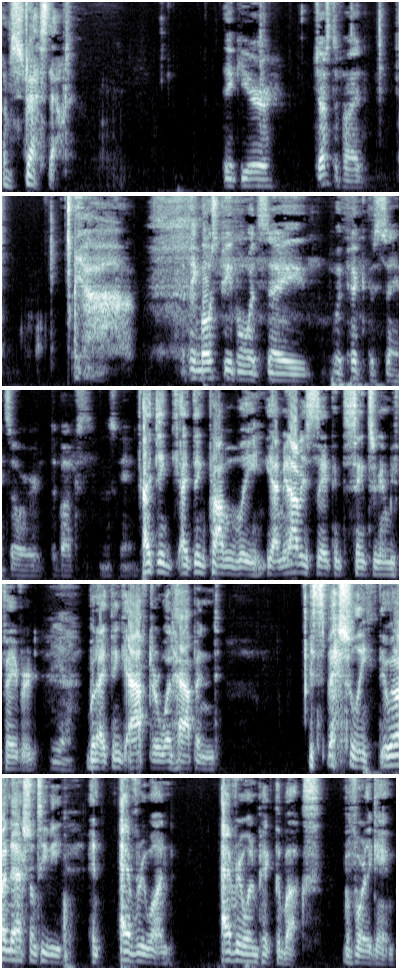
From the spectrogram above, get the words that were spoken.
I'm stressed out. I think you're justified. Yeah. I think most people would say would pick the Saints over the Bucs in this game. I think, I think probably, yeah, I mean, obviously I think the Saints are going to be favored, Yeah. but I think after what happened, especially, they went on national TV and everyone, everyone picked the Bucs before the game.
